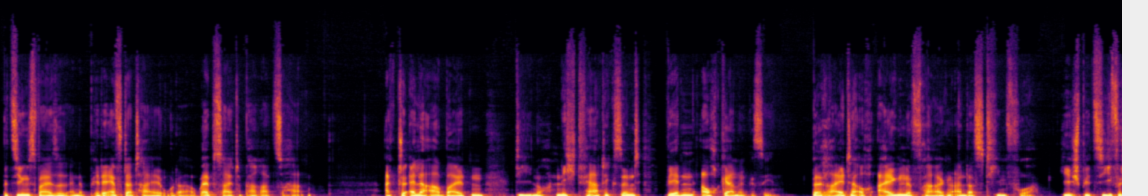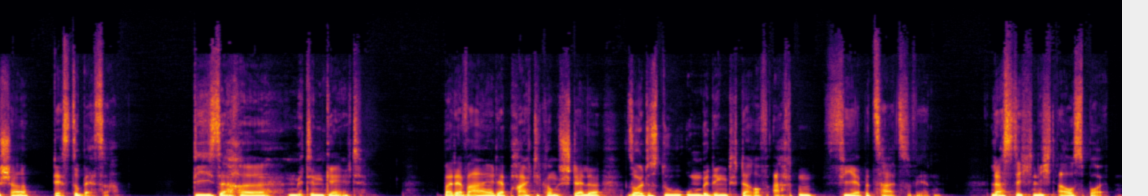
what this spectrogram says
beziehungsweise eine PDF-Datei oder Webseite parat zu haben. Aktuelle Arbeiten, die noch nicht fertig sind, werden auch gerne gesehen. Bereite auch eigene Fragen an das Team vor. Je spezifischer, desto besser. Die Sache mit dem Geld. Bei der Wahl der Praktikumsstelle solltest du unbedingt darauf achten, fair bezahlt zu werden. Lass dich nicht ausbeuten.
